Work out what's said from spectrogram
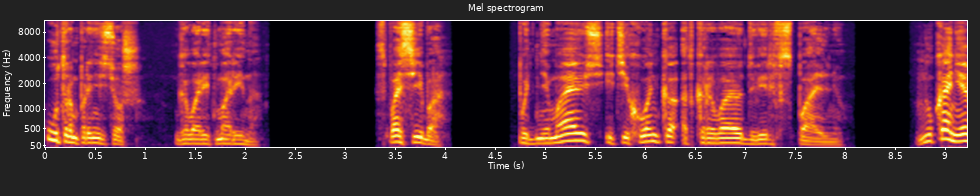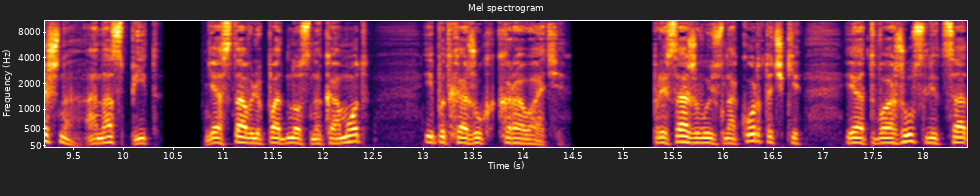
Утром принесешь», — говорит Марина. «Спасибо». Поднимаюсь и тихонько открываю дверь в спальню. Ну, конечно, она спит. Я ставлю поднос на комод и подхожу к кровати. Присаживаюсь на корточки и отвожу с лица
